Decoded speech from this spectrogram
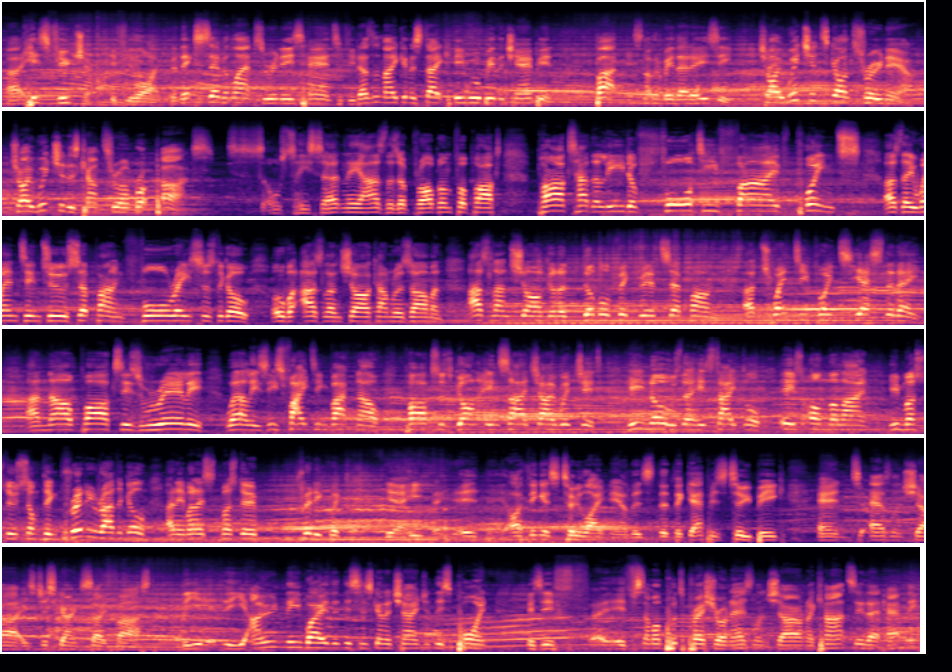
uh, his future, if you like. The next seven laps are in his hands. If he doesn't make a mistake, he will be the champion. But it's not going to be that easy. Chai Wichit's gone through now. Chai Wichit has come through on Brock Parkes. So he certainly has. There's a problem for Parkes. Parkes had a lead of 45 points as they went into Sepang. Four races to go over Azlan Shah Kamaruzaman. Azlan Shah got a double victory at Sepang at 20 points yesterday. And now Parkes is really, well, he's, he's fighting back now. Parkes has gone inside Chai Wichit. He knows that his title is on the line. He must do something pretty radical and he must, must do it pretty quickly. Yeah, he. It, I think it's too late now. The, the gap is too big, and Azlan Shah is just going so fast. The the only way that this is going to change at this point is if if someone puts pressure on Azlan Shah, and I can't see that happening.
